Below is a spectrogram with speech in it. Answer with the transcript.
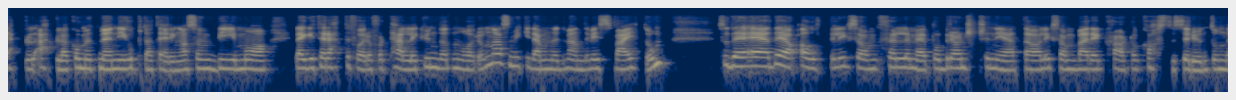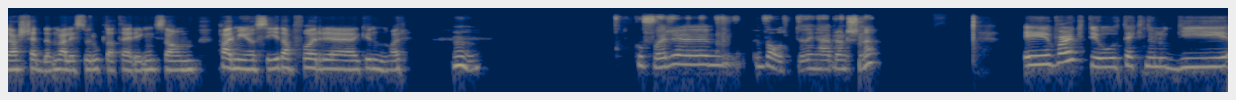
Apple, Apple, har kommet med nye oppdateringer som vi må legge til rette for å fortelle kundene våre om, da, som ikke de nødvendigvis vet om. Så det er det å alltid liksom følge med på bransjenyheter og liksom bare klart å kaste seg rundt om det har skjedd en veldig stor oppdatering som har mye å si da, for uh, kunden vår. Mm. Hvorfor uh, valgte du denne bransjen? Jeg valgte jo teknologi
